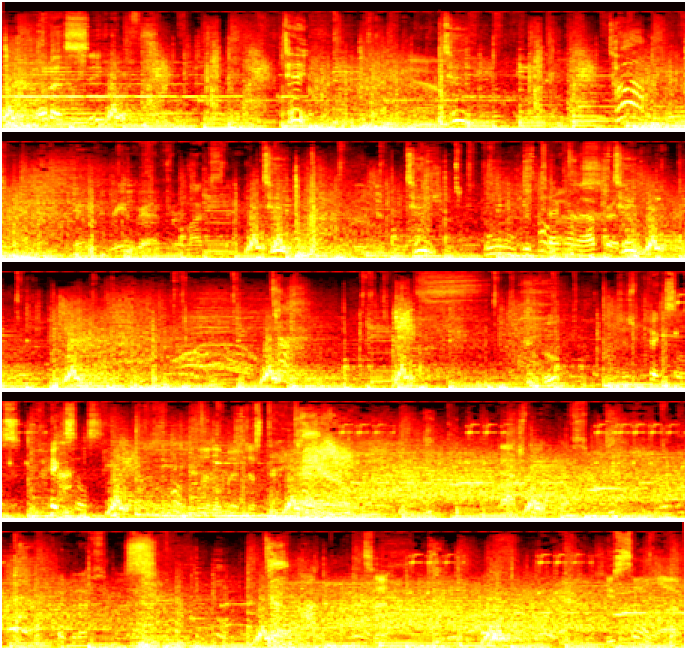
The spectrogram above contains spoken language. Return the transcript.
a, what a sequence. re-grab for Mux there. Ooh, good Oop, Just pixels. Pixels. a little bit, just a hair. Dash smash. That's it. He's still alive.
